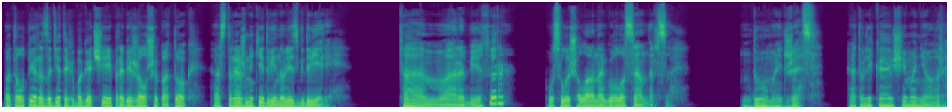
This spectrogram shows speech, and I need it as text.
По толпе разодетых богачей пробежал шепоток, а стражники двинулись к двери. «Там арбитр?» – услышала она голос Андерса. «Думай, Джесс. Отвлекающий маневр».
